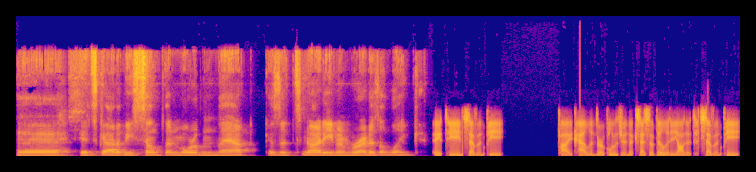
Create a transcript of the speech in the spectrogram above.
Uh, it's got to be something more than that because it's not even read as a link. 18 7p. Pie calendar Plugin accessibility audit 7p.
